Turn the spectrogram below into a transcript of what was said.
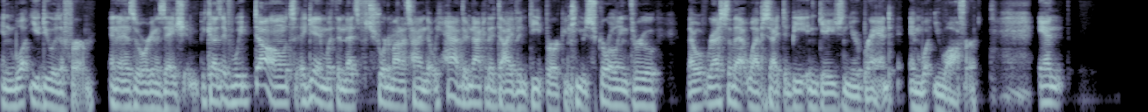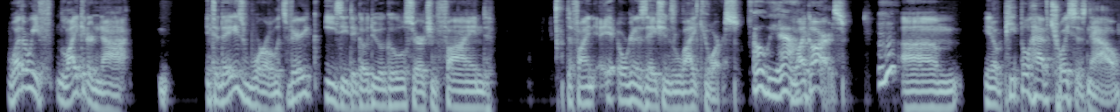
and what you do as a firm and as an organization. Because if we don't, again, within that short amount of time that we have, they're not going to dive in deeper continue scrolling through the rest of that website to be engaged in your brand and what you offer. And whether we like it or not, in today's world, it's very easy to go do a Google search and find to find eh, organizations like yours Oh yeah. like ours. Mhm. Um, you know, people have choices now,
